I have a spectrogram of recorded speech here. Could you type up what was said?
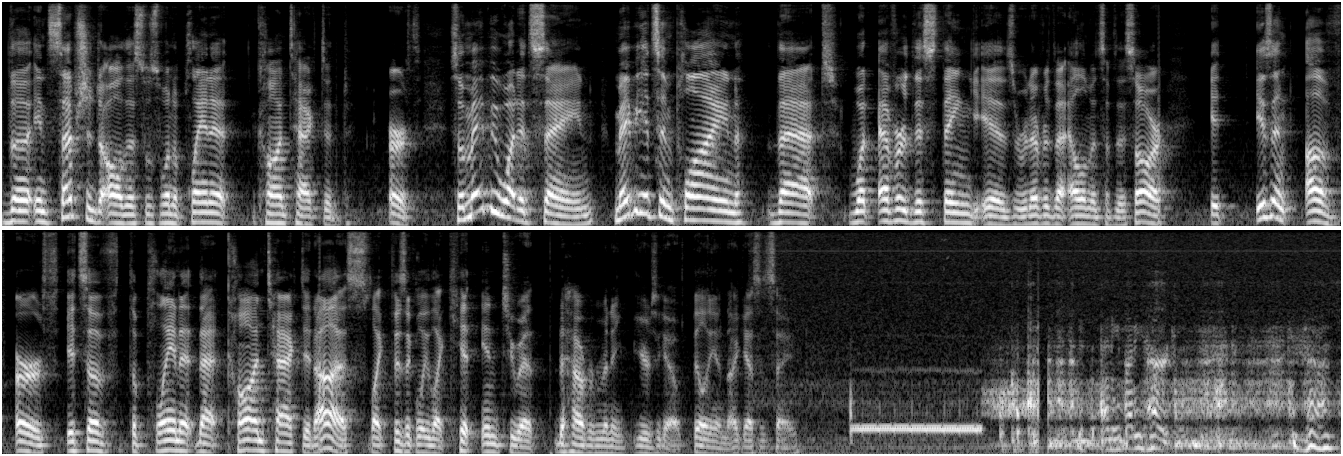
the inception to all this was when a planet contacted Earth. So maybe what it's saying, maybe it's implying that whatever this thing is, or whatever the elements of this are, it isn't of Earth. It's of the planet that contacted us, like physically, like hit into it, however many years ago, billion, I guess it's saying. Is anybody hurt? Yeah.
